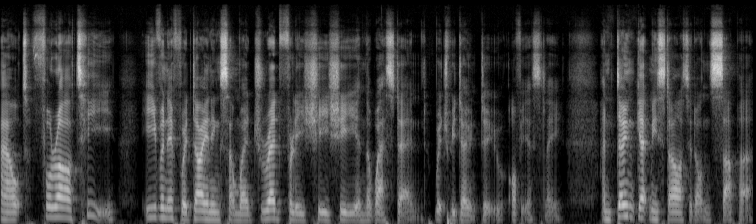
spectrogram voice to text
out for our tea, even if we're dining somewhere dreadfully she-she in the West End, which we don't do, obviously. And don't get me started on supper.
